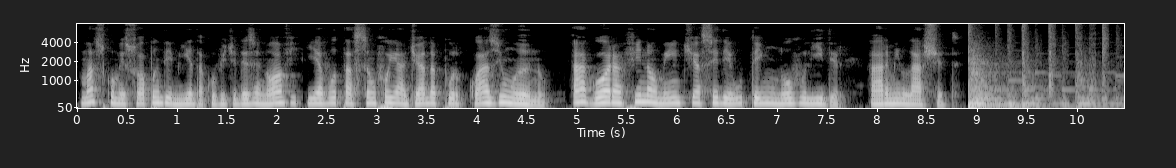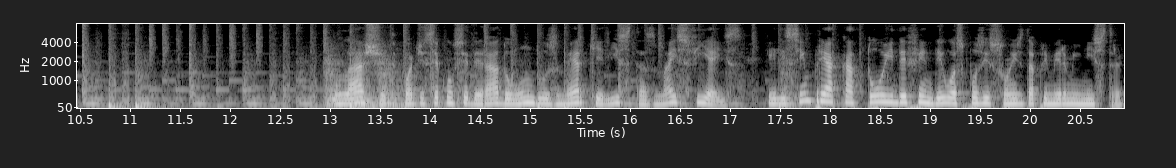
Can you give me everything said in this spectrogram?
mas começou a pandemia da Covid-19 e a votação foi adiada por quase um ano. Agora, finalmente, a CDU tem um novo líder, Armin Laschet. O Laschet pode ser considerado um dos merkelistas mais fiéis. Ele sempre acatou e defendeu as posições da primeira-ministra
